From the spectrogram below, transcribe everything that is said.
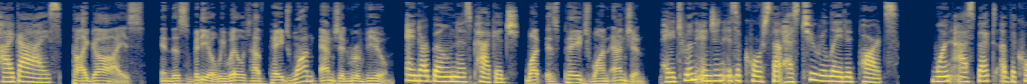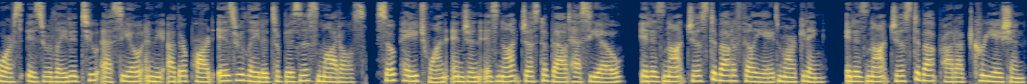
Hi guys, Hi guys, in this video we will have page 1 engine review. and our bonus package. What is page 1 engine? Page 1 Engine is a course that has two related parts. One aspect of the course is related to SEO and the other part is related to business models. So Page 1 Engine is not just about SEO, it is not just about affiliate marketing, it is not just about product creation,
